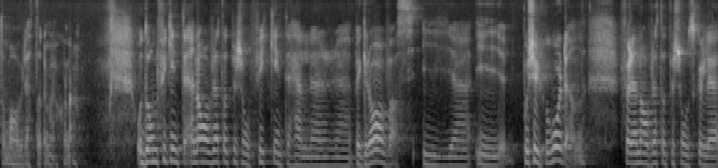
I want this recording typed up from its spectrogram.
de avrättade människorna. Och de fick inte, en avrättad person fick inte heller eh, begravas i, eh, i, på kyrkogården. För en avrättad person skulle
